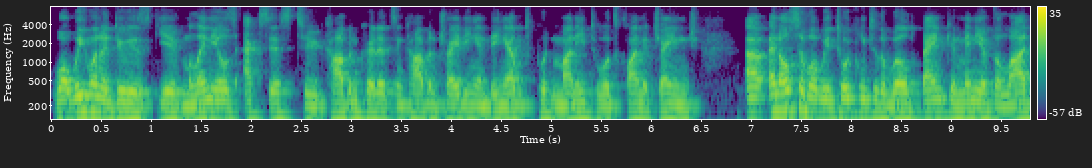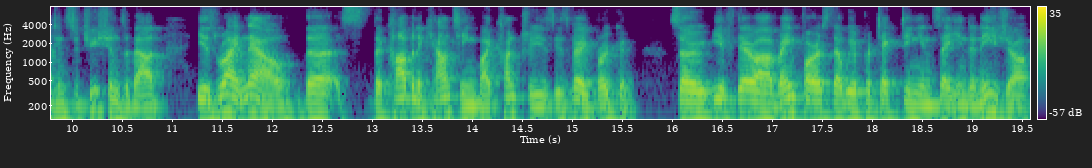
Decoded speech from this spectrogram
What we want to do is give millennials access to carbon credits and carbon trading and being able to put money towards climate change. Uh, and also, what we're talking to the World Bank and many of the large institutions about is right now the, the carbon accounting by countries is very broken. So, if there are rainforests that we're protecting in, say, Indonesia,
